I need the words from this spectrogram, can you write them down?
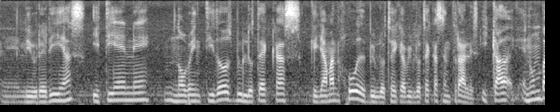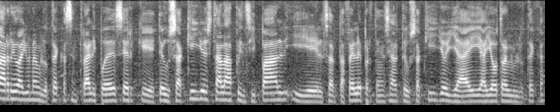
eh, librerías y tiene 92 bibliotecas que llaman Hovedbiblioteca, bibliotecas centrales. Y cada, en un barrio hay una biblioteca central y puede ser que Teusaquillo está la principal y el Santa Fe le pertenece al Teusaquillo y ahí hay otra biblioteca.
